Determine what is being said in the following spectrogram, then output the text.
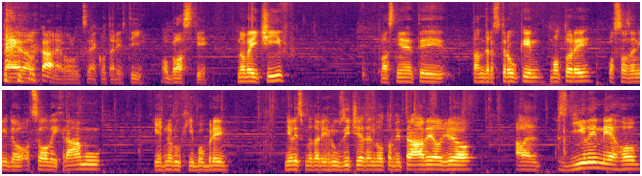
To je velká revoluce, jako tady v té oblasti. Nový Chief, vlastně ty Thunderstroky motory posazený do ocelových rámů, jednoduchý bobry. Měli jsme tady Hrůziče, ten o tom vyprávěl, že jo? Ale sdílím jeho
